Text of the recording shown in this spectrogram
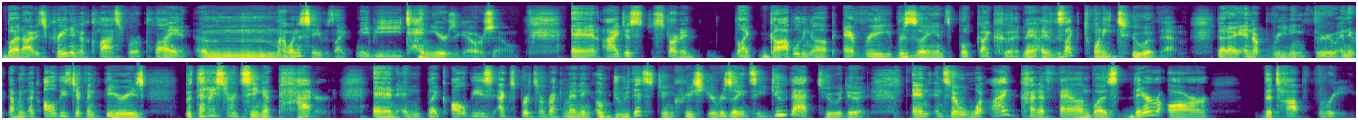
but i was creating a class for a client um i want to say it was like maybe 10 years ago or so and i just started like gobbling up every resilience book i could. And it was like 22 of them that i end up reading through. And it, i mean like all these different theories but then i started seeing a pattern. And and like all these experts are recommending oh do this to increase your resiliency. Do that to do it. And and so what i kind of found was there are the top three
